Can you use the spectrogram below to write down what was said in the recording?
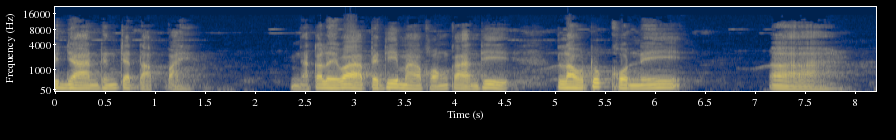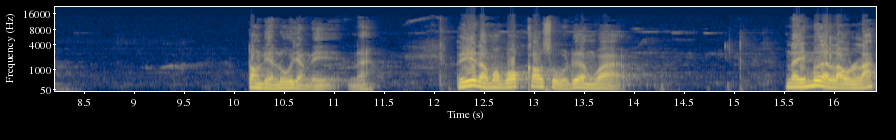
วิญญาณถึงจะดับไปนะก็เลยว่าเป็นที่มาของการที่เราทุกคนนี้ต้องเรียนรู้อย่างนี้นะ ทีนี้เรามาวกเข้าสู่เรื่องว่า ในเมื่อเรารัก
